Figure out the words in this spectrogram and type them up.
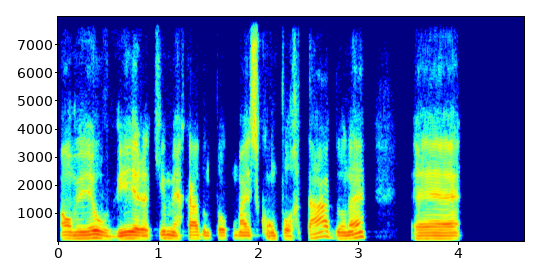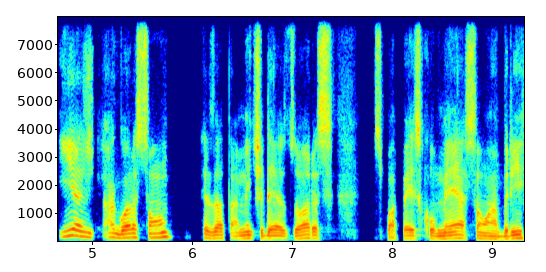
ao meu ver aqui, o mercado um pouco mais comportado, né, eh, e agora são exatamente 10 horas, os papéis começam a abrir,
